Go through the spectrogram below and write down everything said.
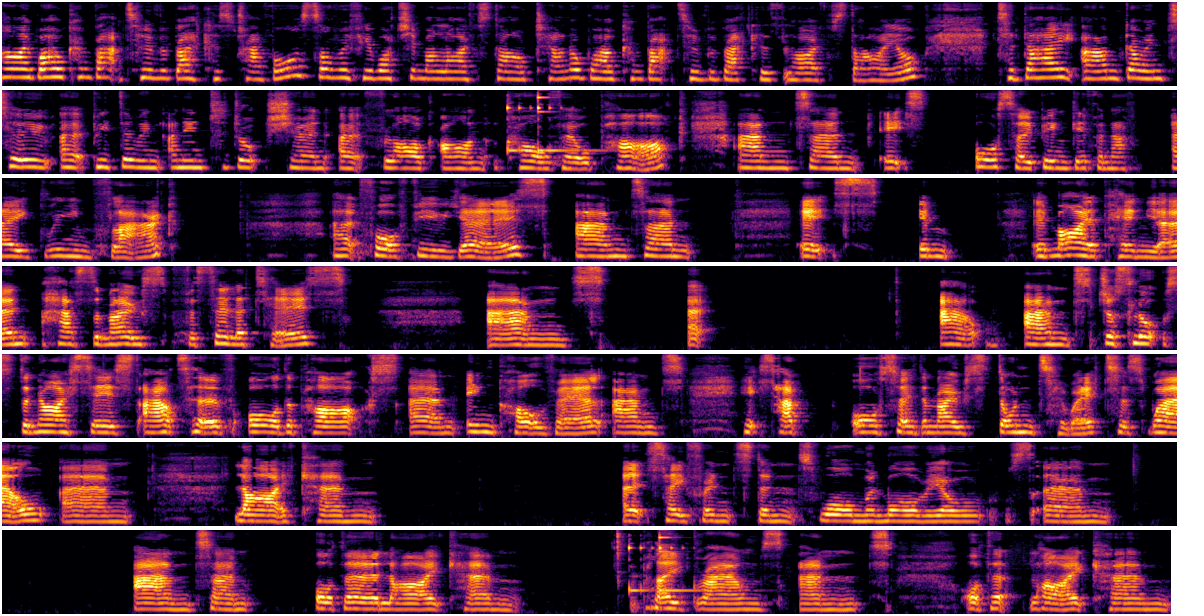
Hi, welcome back to Rebecca's Travels. Or if you're watching my lifestyle channel, welcome back to Rebecca's Lifestyle. Today I'm going to uh, be doing an introduction uh, vlog on Coalville Park. And um, it's also been given a, a green flag uh, for a few years. And um, it's in in my opinion has the most facilities and uh, out and just looks the nicest out of all the parks um, in Coalville and it's had also the most done to it as well um, like um, let's say for instance war memorials um, and um, other like um, playgrounds and or that like um,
